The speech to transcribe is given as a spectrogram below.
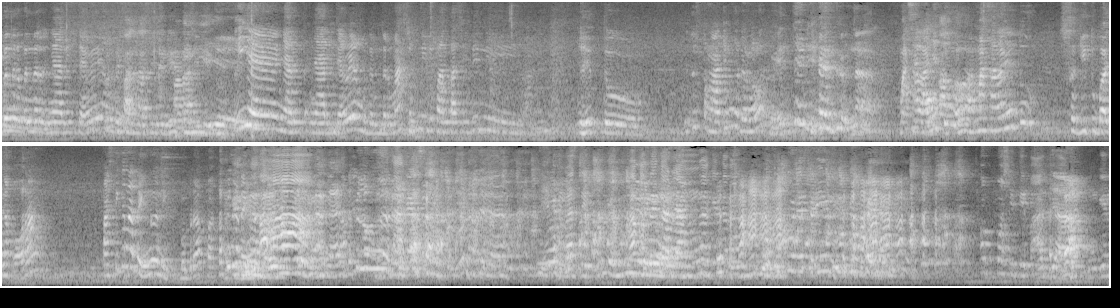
bener-bener nyari cewek yang tapi fantasinya dia Fantasi tinggi dia. Iya, nyari, nyari cewek yang bener-bener masuk nih di fantasi dia nih. Itu. itu setengah jam udah ngelot bete dia tuh benar Masalahnya tuh, masalahnya tuh segitu banyak orang pasti kan ada yang nge nih beberapa. Tapi kan ada yang Tapi nge ah, kan? tapi lu nge kan? Iya pasti. Takutnya nggak ada yang enggak kita kan. udah serius. Oh positif aja. Mungkin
